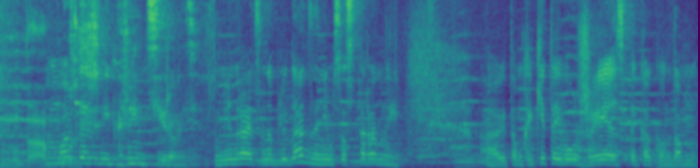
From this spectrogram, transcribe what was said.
Ну да, Можешь борщ. даже не комментировать. Мне нравится наблюдать за ним со стороны. А, и Там какие-то его жесты, как он там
